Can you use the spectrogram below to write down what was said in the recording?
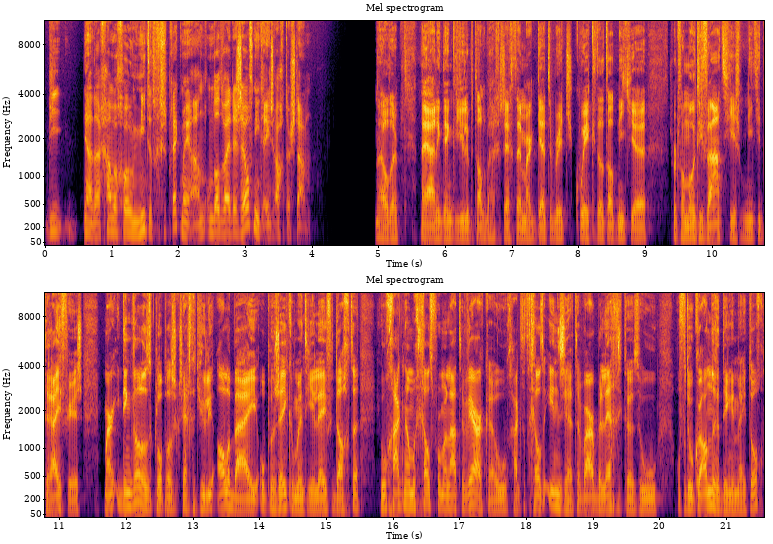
Die, ja, daar gaan we gewoon niet het gesprek mee aan. Omdat wij er zelf niet eens achter staan. Helder. Nou ja, en ik denk, jullie hebben het allebei gezegd, hè, maar get rich quick, dat dat niet je soort van motivatie is, niet je drijfveer is. Maar ik denk wel dat het klopt als ik zeg dat jullie allebei op een zeker moment in je leven dachten, hoe ga ik nou mijn geld voor me laten werken? Hoe ga ik dat geld inzetten? Waar beleg ik het? Hoe, of doe ik er andere dingen mee, toch?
